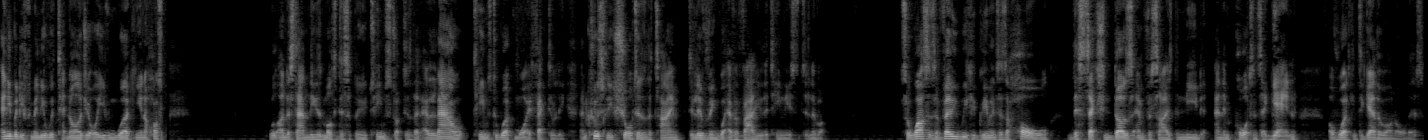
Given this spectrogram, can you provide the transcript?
Anybody familiar with technology or even working in a hospital will understand these multidisciplinary team structures that allow teams to work more effectively and crucially shortens the time delivering whatever value the team needs to deliver. So whilst it's a very weak agreement as a whole, this section does emphasize the need and importance again of working together on all this.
